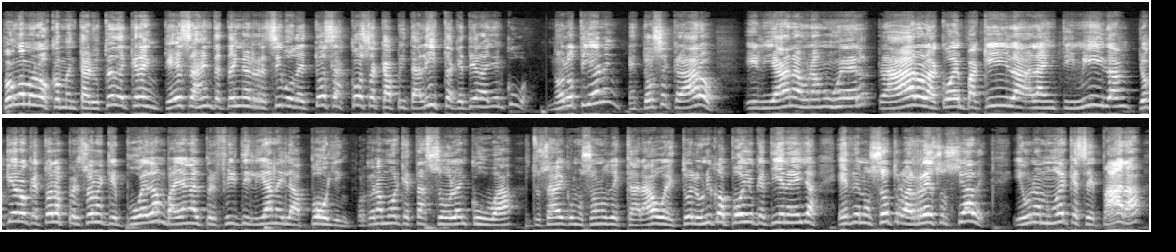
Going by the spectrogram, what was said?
Pónganme en los comentarios. ¿Ustedes creen que esa gente tenga el recibo de todas esas cosas capitalistas que tienen allá en Cuba? ¿No lo tienen? Entonces, claro, Iliana, una mujer, claro, la cogen para aquí, la, la, intimidan. Yo quiero que todas las personas que puedan vayan al perfil de Iliana y la apoyen. Porque una mujer que está sola en Cuba, y tú sabes cómo son los descarados esto, el único apoyo que tiene ella es de nosotros, las redes sociales. Y es una mujer que se para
